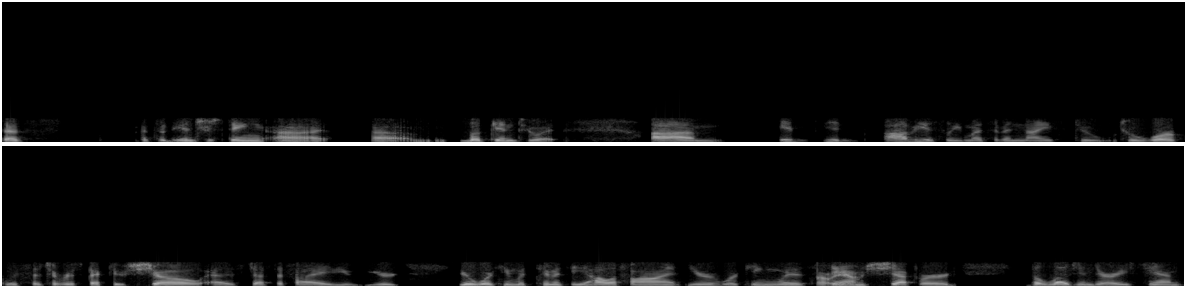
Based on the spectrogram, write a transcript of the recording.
that's that's an interesting uh, um, look into it. Um, it it obviously must have been nice to to work with such a respected show as Justified. You, you're you're working with Timothy Olyphant. You're working with oh, Sam yeah. Shepard the legendary Sam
